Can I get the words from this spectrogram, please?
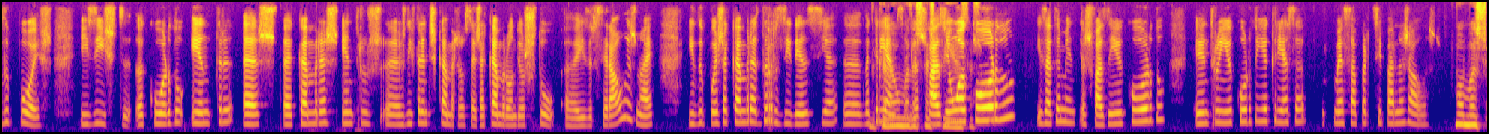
depois existe acordo entre as câmaras, entre os, as diferentes câmaras, ou seja, a câmara onde eu estou a exercer aulas, não é? E depois a câmara de residência uh, da de criança. Eles fazem crianças. um acordo, exatamente, eles fazem acordo, entram em acordo e a criança começa a participar nas aulas. Bom, mas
